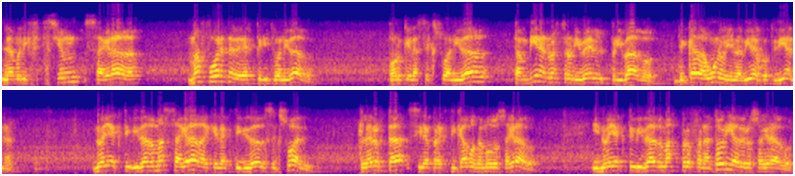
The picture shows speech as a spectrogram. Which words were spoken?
la manifestación sagrada más fuerte de la espiritualidad, porque la sexualidad también a nuestro nivel privado de cada uno y en la vida cotidiana, no hay actividad más sagrada que la actividad sexual. Claro está si la practicamos de modo sagrado. Y no hay actividad más profanatoria de lo sagrado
